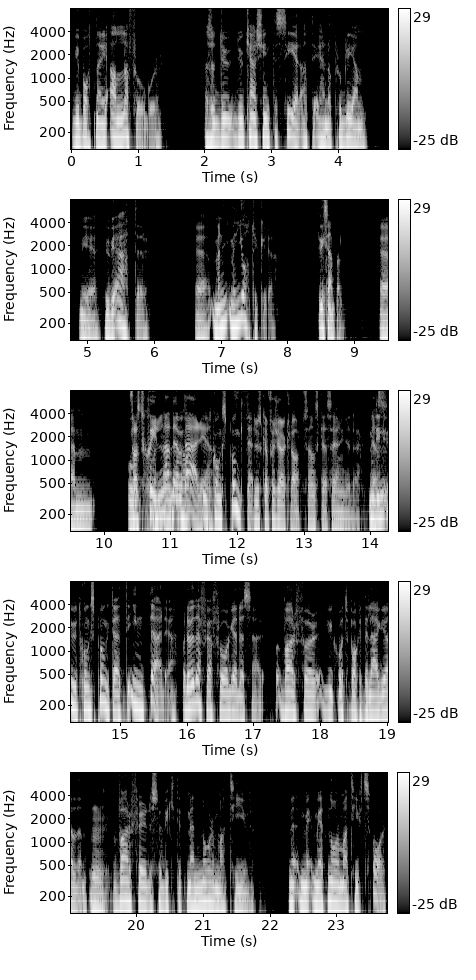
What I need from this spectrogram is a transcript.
vi bottnar i alla frågor. Alltså du, du kanske inte ser att det är något problem med hur vi äter. Eh, men, men jag tycker det. Till exempel. Ehm, och- Fast och skillnaden har där är- Utgångspunkter. Du ska få köra klart, sen ska jag säga en grej där. Men Yes. din utgångspunkt är att det inte är det. Och det var därför jag frågade så här, varför, vi går tillbaka till lägerelden, Mm. varför är det så viktigt med, normativ, med, med, ett normativt svar?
